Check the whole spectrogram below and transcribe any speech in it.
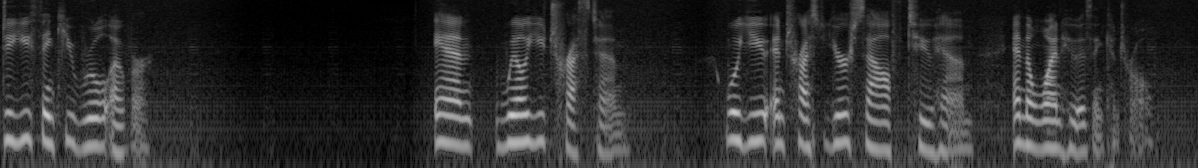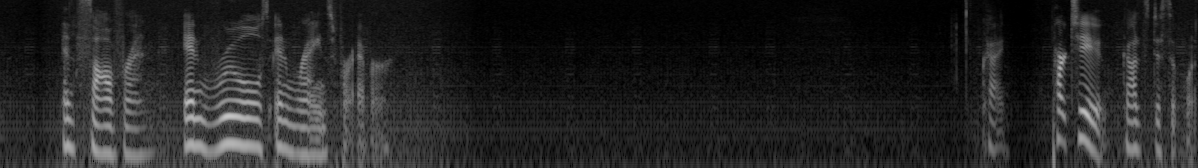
do you think you rule over? And will you trust him? Will you entrust yourself to him and the one who is in control and sovereign and rules and reigns forever? Okay. Part two God's discipline.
